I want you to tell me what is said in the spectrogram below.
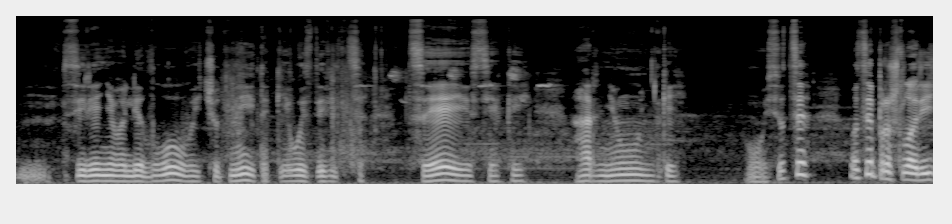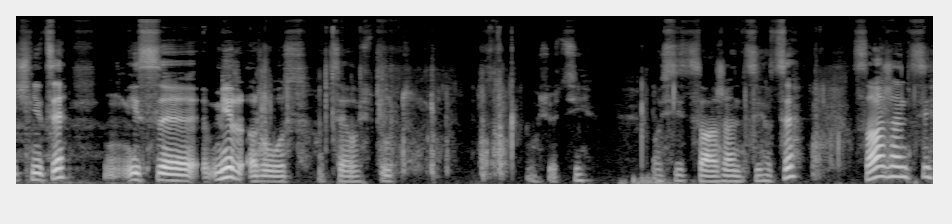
м, сиренєво-ліловий, чудний такий. Ось дивіться. Цей ось який гарнюнький. Ось оце, оце прошлорічні, це із е, мір роз. Оце ось тут. Ось оці. Ось і саджанці. Оце саджанці.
